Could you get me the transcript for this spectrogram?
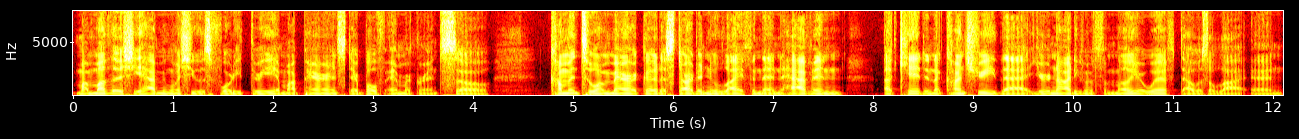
My mother, she had me when she was 43, and my parents, they're both immigrants. So coming to America to start a new life and then having a kid in a country that you're not even familiar with, that was a lot. And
